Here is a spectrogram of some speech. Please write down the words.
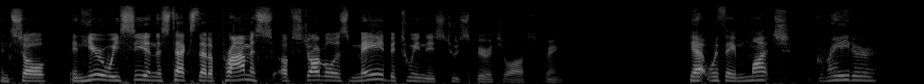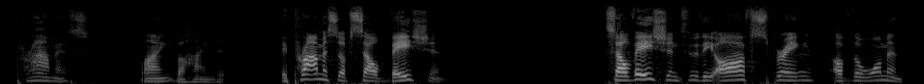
And so, and here we see in this text that a promise of struggle is made between these two spiritual offspring, yet with a much greater promise lying behind it a promise of salvation. Salvation through the offspring of the woman.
